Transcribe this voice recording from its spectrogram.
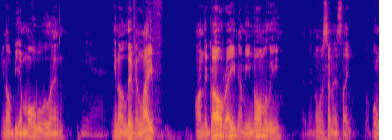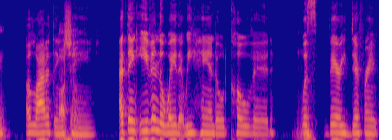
you know being mobile and Yeah. you know living life on the go. Right. I mean normally, and then all of a sudden it's like boom. A lot of things Lockdown. change. I think even the way that we handled COVID Mm-hmm. was very different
